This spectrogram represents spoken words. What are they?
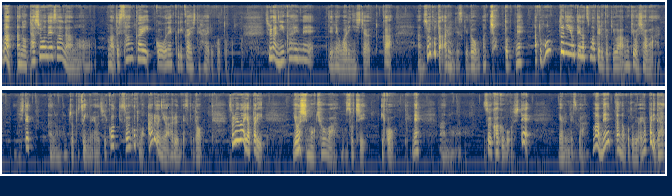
まああの多少ねサウナあの、まあ、私3回こうね繰り返して入ることそれが2回目でね終わりにしちゃうとかあのそういうことはあるんですけど、まあ、ちょっとねあと本当に予定が詰まってる時はもう今日はシャワーにしてあのちょっと次の用事行こうってそういうこともあるにはあるんですけどそれはやっぱりよしもう今日はもうそっち行こうっていうねあのそういう覚悟をしてやるんですがまあめったなことではやっぱりだ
